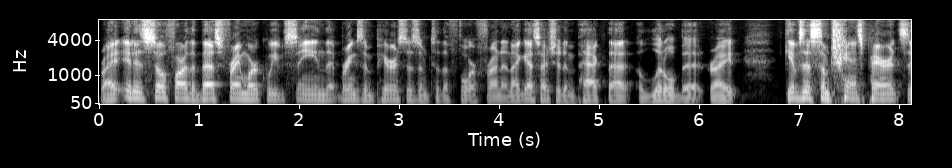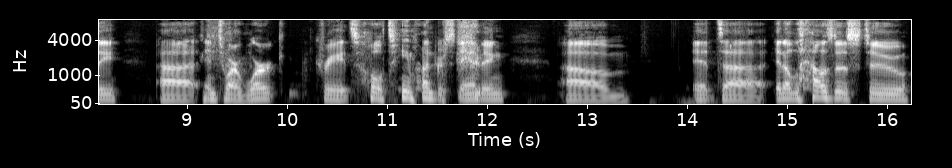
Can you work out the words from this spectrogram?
Right, it is so far the best framework we've seen that brings empiricism to the forefront, and I guess I should impact that a little bit. Right, gives us some transparency uh, into our work, creates whole team understanding. Um, it uh, it allows us to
